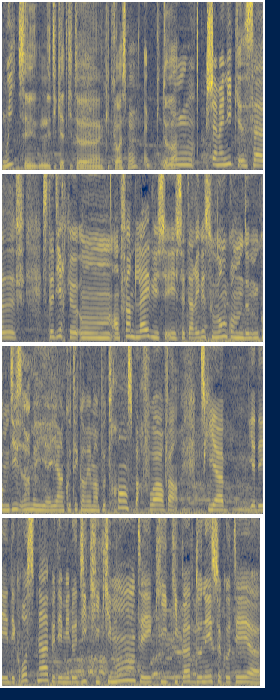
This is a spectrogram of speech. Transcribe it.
Oui. C'est une, étiquette qui te, qui te correspond Qui te va Hum, Chamanique, ça, c'est-à-dire qu'en fin de live, il s'est- il s'est arrivé souvent qu'on me, dise ah mais il y, a- il y a un côté quand même un peu trans parfois, enfin parce qu'il y a, il y a des, des grosses snaps et des mélodies qui, qui montent et qui, qui peuvent donner ce côté. euh,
